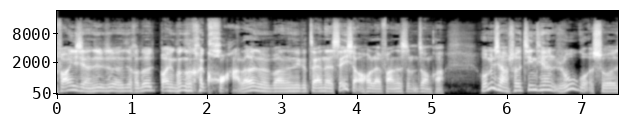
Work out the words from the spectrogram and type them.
防疫险就是很多保险公司快垮了，什么这个灾难，谁晓得后来发生什么状况？我们讲说，今天如果说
